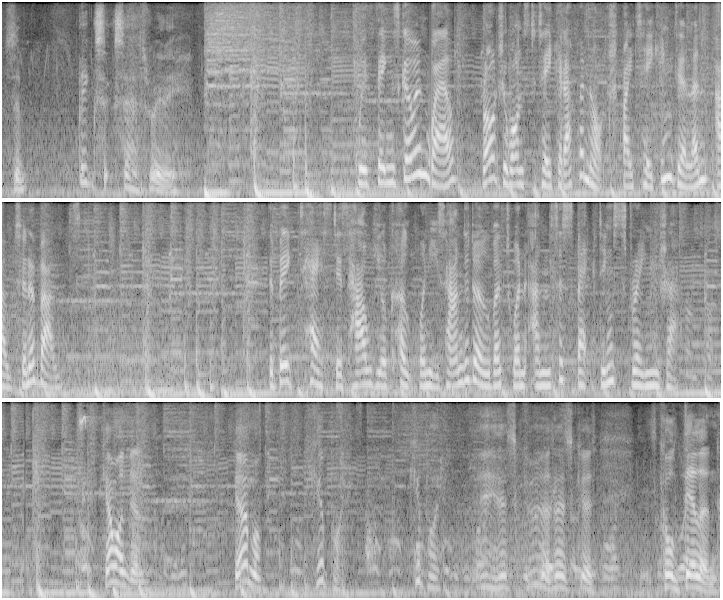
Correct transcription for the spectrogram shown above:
It's a big success, really. With things going well, Roger wants to take it up a notch by taking Dylan out and about. The big test is how he'll cope when he's handed over to an unsuspecting stranger. Come on, Dylan. Come on. Good boy. Good boy. Hey, that's good. That's good. It's called Dylan.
